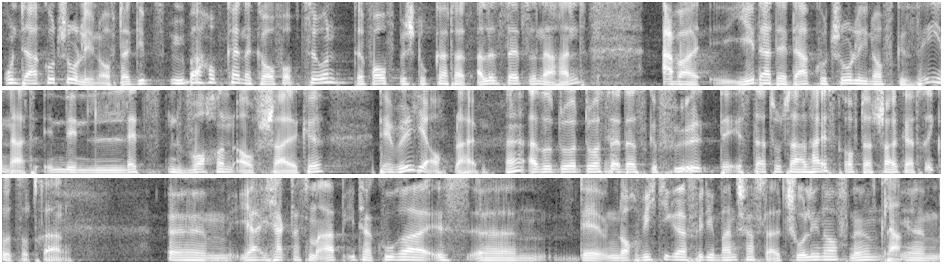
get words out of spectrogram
Und Darko Cholinov, da gibt's überhaupt keine Kaufoption. Der VfB Stuttgart hat alles selbst in der Hand. Aber jeder, der Darko Cholinov gesehen hat in den letzten Wochen auf Schalke, der will ja auch bleiben. ne? Also du, du hast ja das Gefühl, der ist da total heiß drauf, das Schalker Trikot zu tragen. Ähm, ja, ich hack das mal ab. Itakura ist ähm, der noch wichtiger für die Mannschaft als Cholinov. Ne? Klar. Ähm,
